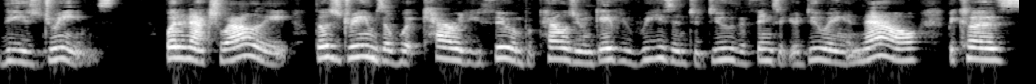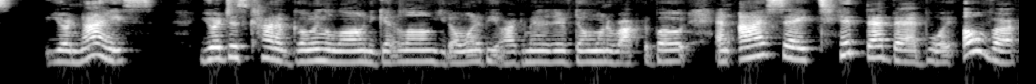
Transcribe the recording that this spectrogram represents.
these dreams. But in actuality, those dreams are what carried you through and propelled you and gave you reason to do the things that you're doing. And now, because you're nice, you're just kind of going along to get along. You don't want to be argumentative, don't want to rock the boat. And I say, tip that bad boy over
